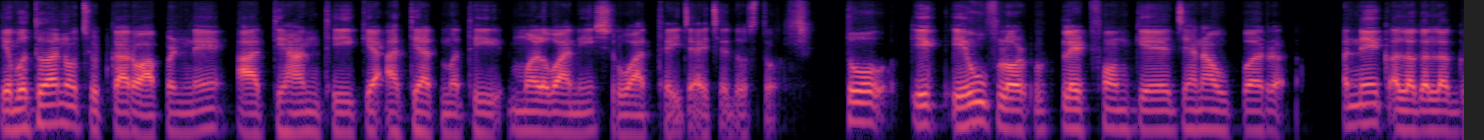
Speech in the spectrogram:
એ બધાનો છુટકારો આપણને આ ધ્યાનથી કે આધ્યાત્મથી મળવાની શરૂઆત થઈ જાય છે દોસ્તો. તો એક એવું પ્લેટફોર્મ કે જેના ઉપર અનેક અલગ અલગ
